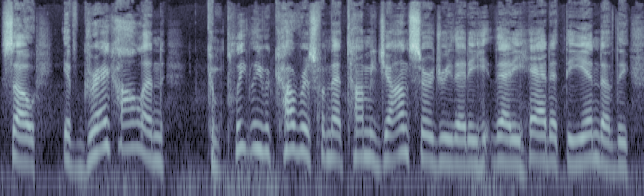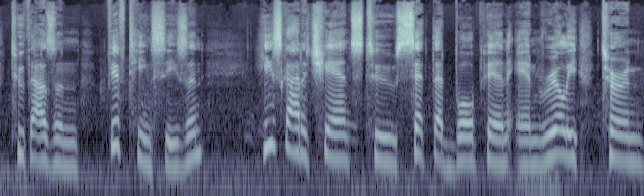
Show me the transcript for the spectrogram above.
So if Greg Holland completely recovers from that Tommy John surgery that he that he had at the end of the 2015 season, he's got a chance to set that bullpen and really turn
